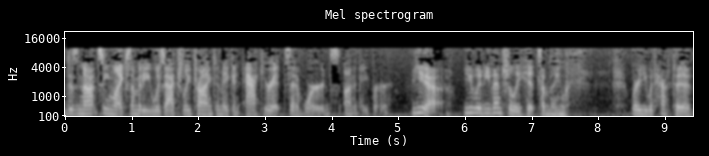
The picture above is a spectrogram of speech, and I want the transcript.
does not seem like somebody was actually trying to make an accurate set of words on the paper. Yeah. You would eventually hit something where you would have to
